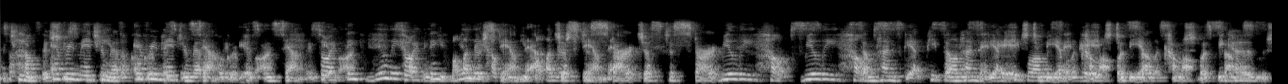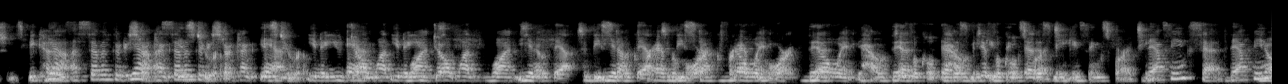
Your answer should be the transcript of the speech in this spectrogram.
mental health issues, every major every major medical group is unsounding. So I think really, so I think people understand that, understand that, just to start, really helps, really helps sometimes get people sometimes on the same page to be able to be able to come up with because solutions because yeah, a 7:30 start time is too start time is too early. You know, you don't want you know you don't want one you know that to be stuck there to be stuck forevermore, knowing how difficult that is difficult that is making things for our team. That being said, that being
